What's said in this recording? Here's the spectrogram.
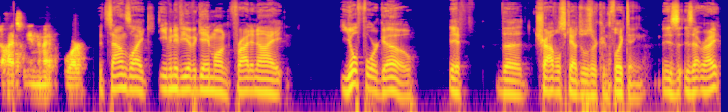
the high school game the night before. It sounds like even if you have a game on Friday night, you'll forego if the travel schedules are conflicting. Is is that right?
